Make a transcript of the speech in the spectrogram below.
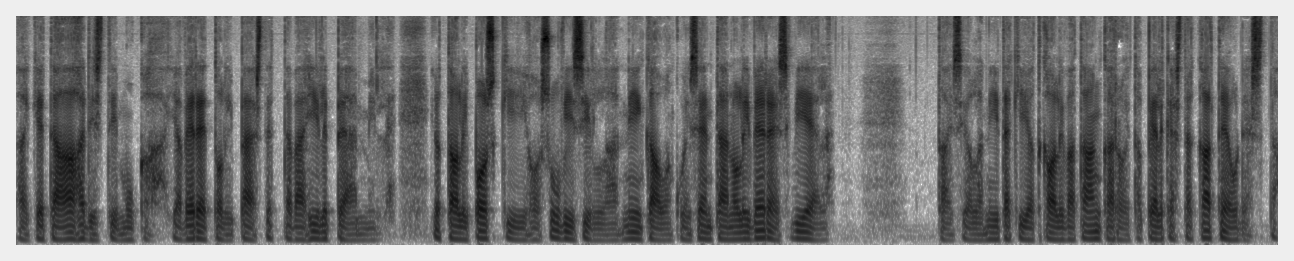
tai ketä ahdisti muka, ja veret oli päästettävä hilpeämmille, jotta oli poskiiho suvisillaan niin kauan kuin sentään oli veres vielä. Taisi olla niitäkin, jotka olivat ankaroita pelkästä kateudesta,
